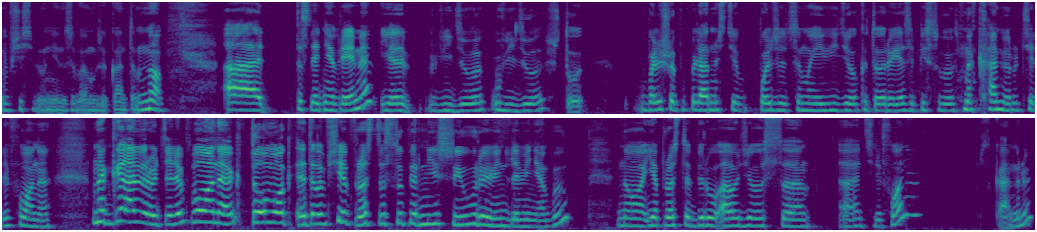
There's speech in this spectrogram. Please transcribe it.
Вообще себя не называю музыкантом. Но а, последнее время я видела, увидела, что большой популярностью пользуются мои видео, которые я записываю на камеру телефона. На камеру телефона! Кто мог? Это вообще просто супер низший уровень для меня был. Но я просто беру аудио с а, телефона, с камеры,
